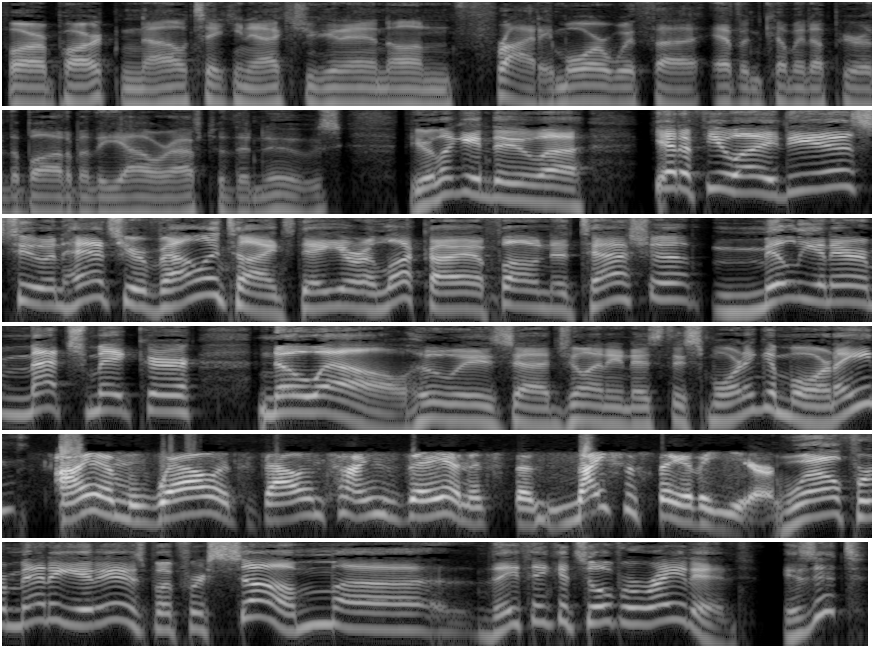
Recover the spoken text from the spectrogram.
far apart. And now taking action again on Friday. More with uh, Evan coming up here at the bottom of the hour after the news. If you're looking to uh, Get a few ideas to enhance your Valentine's Day. You're in luck. I have found Natacha, millionaire matchmaker Noel, who is uh, joining us this morning. Good morning. I am well. It's Valentine's Day, and it's the nicest day of the year. Well, for many it is, but for some, uh, they think it's overrated. Is it?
